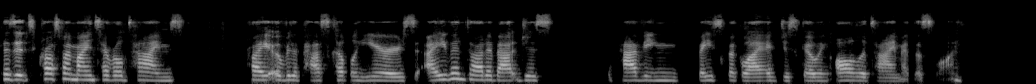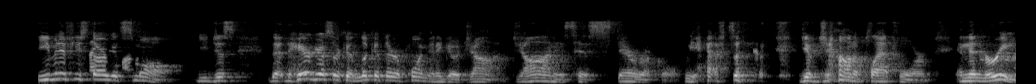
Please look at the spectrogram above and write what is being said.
because it's crossed my mind several times probably over the past couple years. I even thought about just having Facebook Live just going all the time at the salon. Even if you started small, you just the, the hairdresser can look at their appointment and go, John, John is hysterical. We have to give John a platform. And then Marie,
